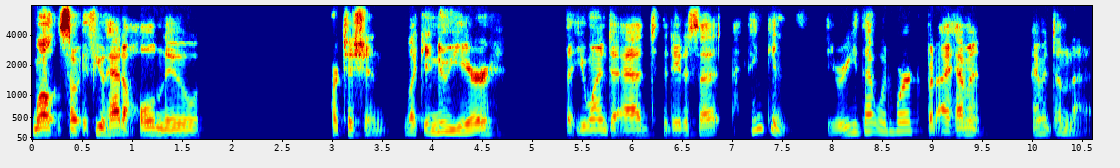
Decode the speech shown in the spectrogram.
well so if you had a whole new partition, like a new year that you wanted to add to the data set, I think in theory that would work, but I haven't I haven't done that.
